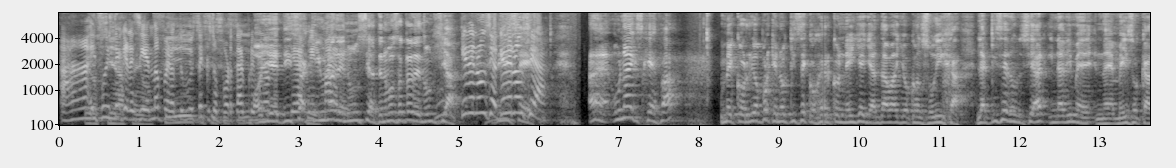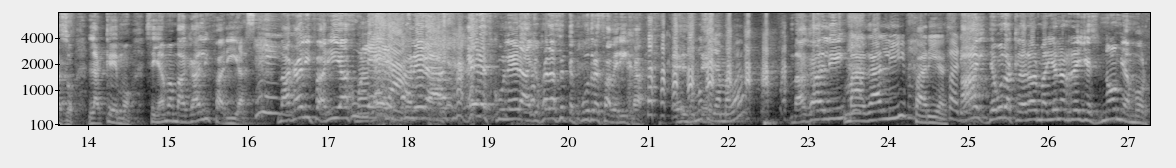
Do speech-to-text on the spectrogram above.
Ah, Pero y sí fuiste creciendo, pero Sí, tuviste sí, que sí, soportar sí, sí. primero. Oye, que dice aquí una madre. denuncia, tenemos otra denuncia. ¿Qué denuncia? ¿Qué denuncia? eh, una ex jefa me corrió porque no quise coger con ella y andaba yo con su hija. La quise denunciar y nadie me, me- me hizo caso. La quemo. Se llama Magali Farías. Magali Farías. Culera. Eres culera. Eres culera. Y ojalá se te pudra esa verija. ¿Cómo Este, se llamaba? Magali. Magali Farías. Farías. Ay, debo de aclarar, Mariana Reyes, no, mi amor.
